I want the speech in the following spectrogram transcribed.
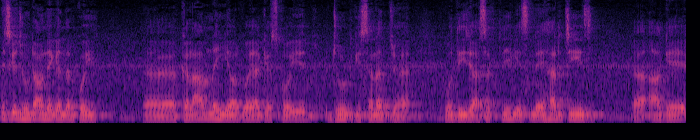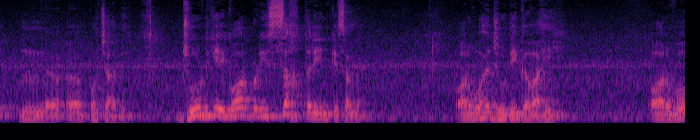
اس کے جھوٹا ہونے کے اندر کوئی کلام نہیں ہے اور گویا کہ اس کو یہ جھوٹ کی صنعت جو ہے وہ دی جا سکتی ہے کہ اس نے ہر چیز آگے پہنچا دی۔ جھوٹ کی ایک اور بڑی سخت ترین قسم ہے اور وہ ہے جھوٹی گواہی۔ اور وہ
